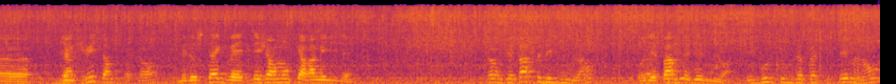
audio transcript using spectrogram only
euh, bien cuite, hein. Mais le steak va être légèrement caramélisé. Donc au départ, c'est des boules. Hein. Au départ c'est des boules. hein. Les boules que vous avez citées maintenant.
